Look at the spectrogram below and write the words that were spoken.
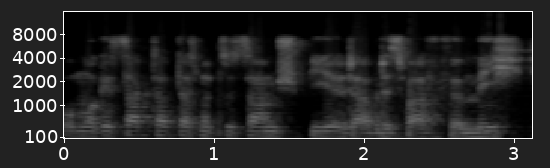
wo man gesagt hat, dass man zusammenspielt. Aber das war für mich,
